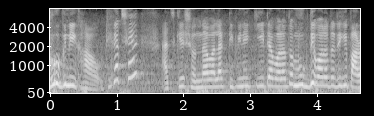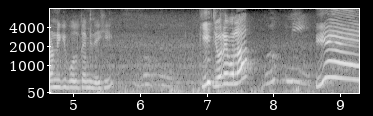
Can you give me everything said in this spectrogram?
ঘুগনি খাও ঠিক আছে? আজকে সন্ধ্যাবেলার টিফিনে কিটা বলো তো? মুখ দিয়ে বলো তো দেখি পারো নাকি বলতে আমি দেখি। কি জোরে বলো? ইয়ে!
